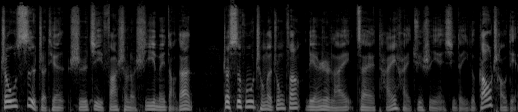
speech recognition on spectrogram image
周四这天实际发射了十一枚导弹。这似乎成了中方连日来在台海军事演习的一个高潮点，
